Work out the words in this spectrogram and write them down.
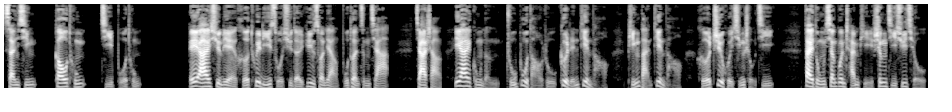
三星、高通及博通。AI 训练和推理所需的运算量不断增加，加上 AI 功能逐步导入个人电脑、平板电脑和智慧型手机，带动相关产品升级需求。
